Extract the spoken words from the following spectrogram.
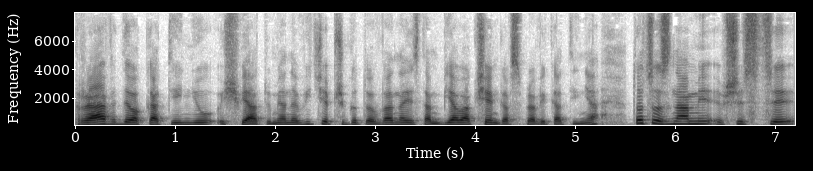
prawdy o Katyniu światu. Mianowicie przygotowana jest tam biała księga w sprawie Katynia. To, co znamy wszyscy,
